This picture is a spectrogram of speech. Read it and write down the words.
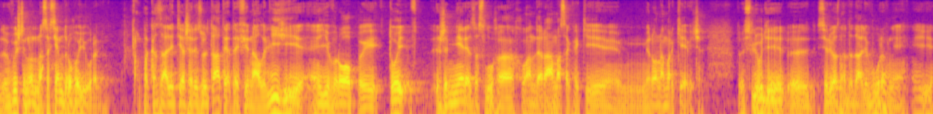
вышли ну, на совсем другой уровень. Показали те же результаты, это и финал Лиги э, Европы, в той в же мере заслуга Хуан де Рамоса, как и Мирона Маркевича. То есть люди э, серьезно додали в уровне и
